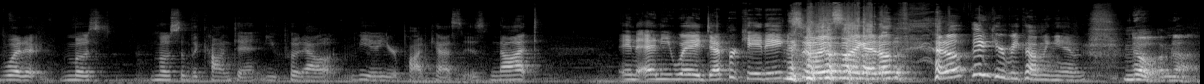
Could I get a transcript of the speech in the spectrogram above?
what most most of the content you put out via your podcast is not in any way deprecating. So it's like I don't I don't think you're becoming him. no i'm not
